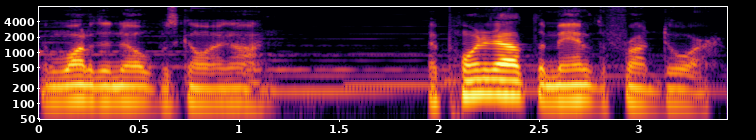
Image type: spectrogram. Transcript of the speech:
and wanted to know what was going on. I pointed out the man at the front door.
